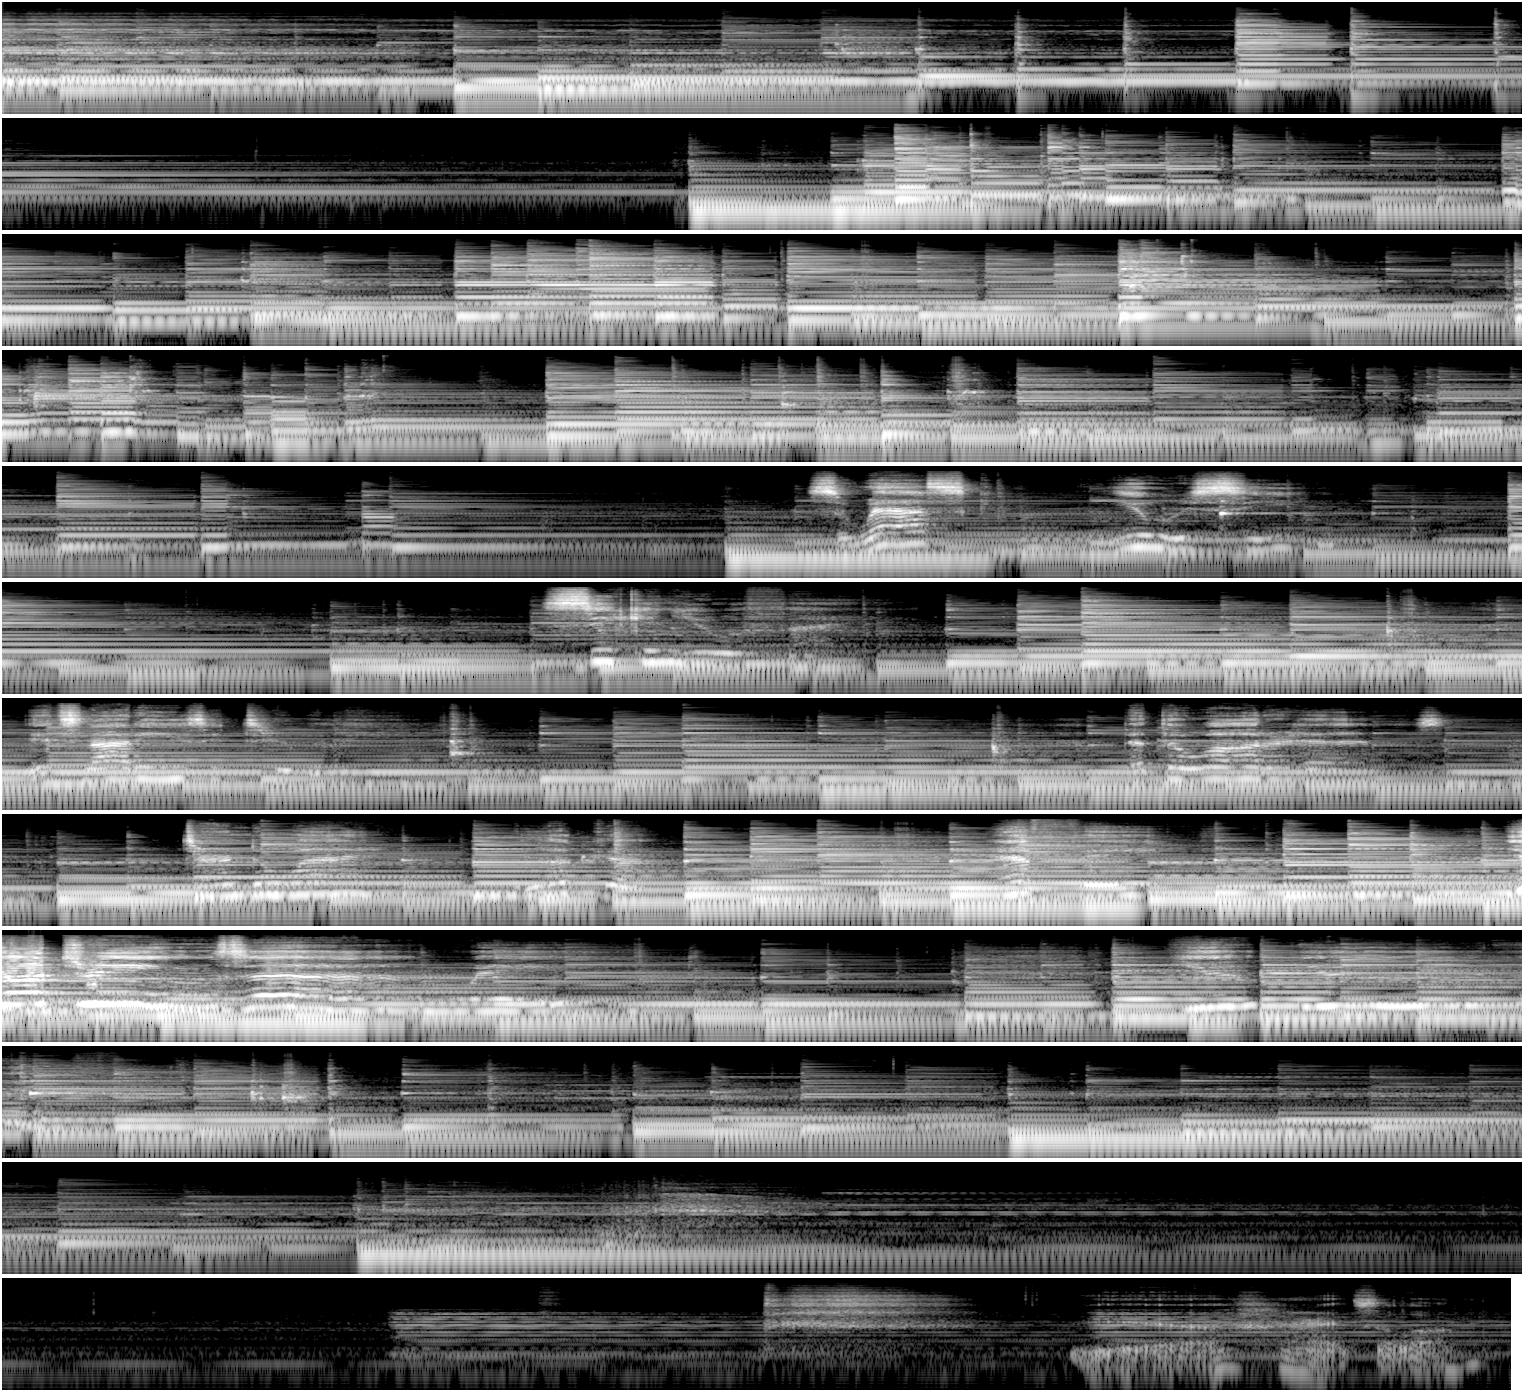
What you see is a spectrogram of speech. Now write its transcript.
So ask, you receive. Seeking, you will find. It's not easy to believe that the water has turned to wine. Look up, have faith. Your dreams away. So long.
